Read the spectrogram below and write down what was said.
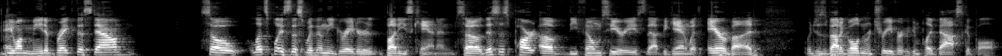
Do you want me to break this down? So let's place this within the greater Buddies canon. So this is part of the film series that began with Airbud, which is about a golden retriever who can play basketball.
